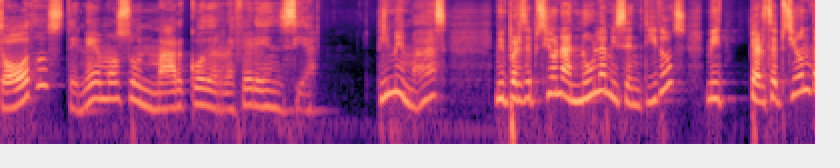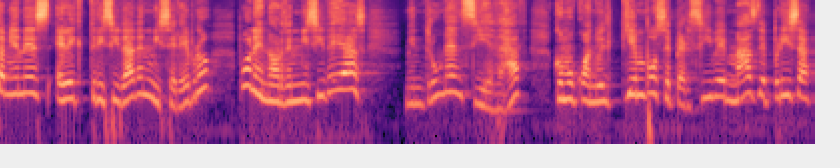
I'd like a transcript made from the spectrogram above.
Todos tenemos un marco de referencia. Dime más. ¿Mi percepción anula mis sentidos? ¿Mi percepción también es electricidad en mi cerebro? Pone en orden mis ideas. Me entró una ansiedad, como cuando el tiempo se percibe más deprisa,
